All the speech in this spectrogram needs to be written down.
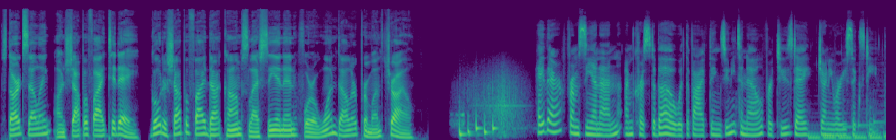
Start selling on Shopify today. Go to shopify.com slash CNN for a $1 per month trial. Hey there, from CNN, I'm Krista Bow with the five things you need to know for Tuesday, January 16th.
